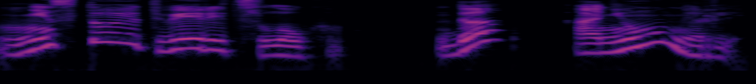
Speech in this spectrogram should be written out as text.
«Не стоит верить слухам. Да, они умерли,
